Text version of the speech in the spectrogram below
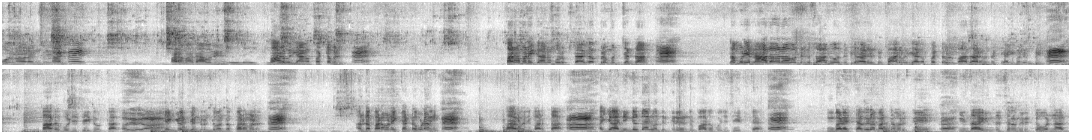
ஒரு நாள் அன்று அன்று. பரம அதாவது பார்வதியாகப்பட்டவள் பரமனை காணும் பொருட்டாக பிரம்மன் சென்றான். நம்முடைய நாடாரா வந்திருக்க சுவாமி வந்திருக்கிறார் என்று பார்வதியாகப்பட்டவள் பாதார வந்தத்தை அடிவணிந்து ஆ. பாத பூஜை செய்து விட்டார். எங்கோ சென்றிருந்து வந்த பரமன் அந்த பரமனை கண்டவுடன் பார்வதி பார்த்தார். ஐயா நீங்கள் தான் வந்திருக்கிறீர்கள் என்று பாத பூஜை செய்துட்டேன். உங்களை தவிர மற்றவருக்கு. இந்த ஐந்து சிரம் இருக்க ஒண்ணாது.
